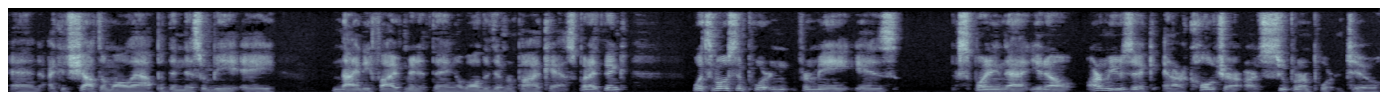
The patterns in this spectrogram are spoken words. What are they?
and I could shout them all out, but then this would be a 95 minute thing of all the different podcasts. But I think what's most important for me is explaining that, you know, our music and our culture are super important to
